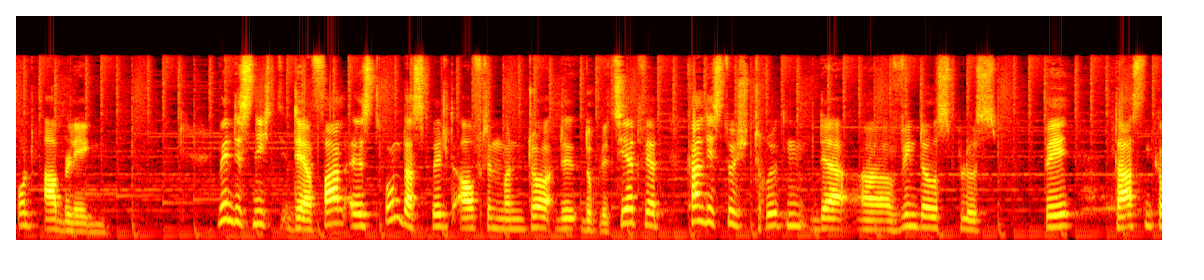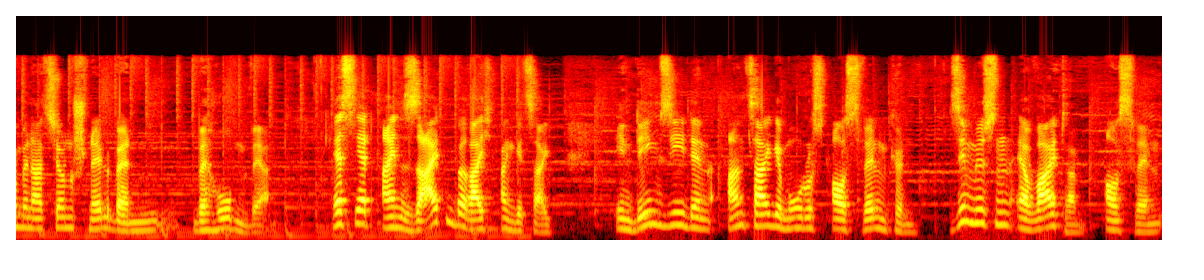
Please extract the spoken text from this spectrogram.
und ablegen. Wenn dies nicht der Fall ist und das Bild auf dem Monitor dupliziert wird, kann dies durch Drücken der äh, Windows plus P Tastenkombination schnell behoben werden. Es wird ein Seitenbereich angezeigt, in dem Sie den Anzeigemodus auswählen können. Sie müssen Erweitern auswählen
